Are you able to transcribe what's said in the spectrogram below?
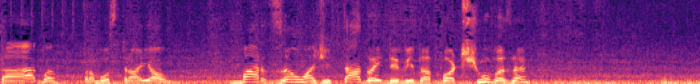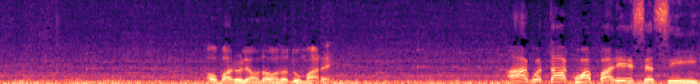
da água para mostrar aí, ó, marzão agitado aí devido a fortes chuvas, né? Olha o barulhão da onda do mar aí. A água tá com aparência assim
